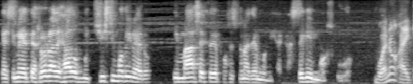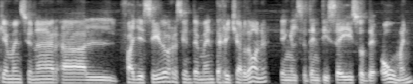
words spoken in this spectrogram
el cine de terror ha dejado muchísimo dinero y más este de posesiones demoníacas. Seguimos, Hugo. Bueno, hay que mencionar al fallecido recientemente Richard Donner, que en el 76 hizo The Omen,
